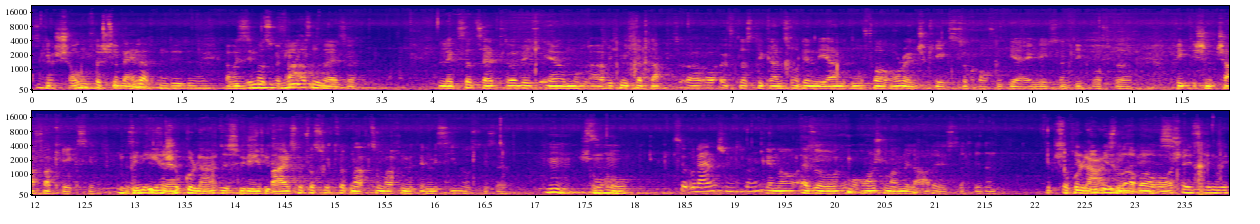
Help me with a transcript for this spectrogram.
Es gibt schon verschiedene. Weihnachten diese. Aber es ist immer so phasenweise. In letzter Zeit, glaube ich, ähm, habe ich mich ertappt, äh, öfters die ganz ordinären Hofer Orange Cakes zu kaufen, die ja eigentlich so ein bisschen auf der britischen Jaffa Cake sind. Ich bin eher schokoladesüchtig. Die Balsen versucht hat nachzumachen mit den Messinos, diese Schoko. So Orangen drin. Genau, also Orangenmarmelade ist da drinnen. Gibt Schokolade Schokolade, und aber. Orange ist irgendwie,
